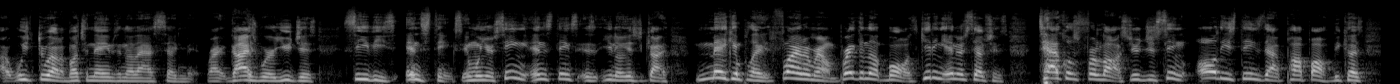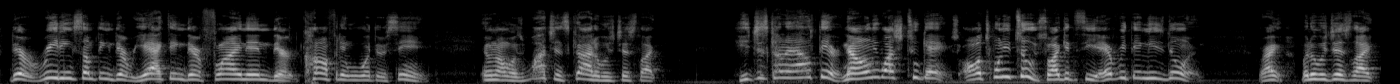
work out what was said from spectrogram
Uh, we threw out a bunch of names in the last segment, right? Guys where you just see these instincts. And when you're seeing instincts, is you know, it's guys making plays, flying around, breaking up balls, getting interceptions, tackles for loss. You're just seeing all these things that pop off because they're reading something, they're reacting, they're flying in, they're confident with what they're seeing. And when I was watching Scott, it was just like he's just kind of out there. Now I only watched two games, all 22, so I get to see everything he's doing right? But it was just like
